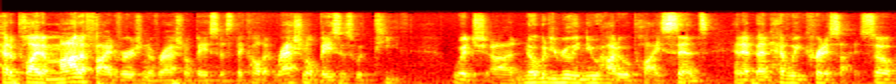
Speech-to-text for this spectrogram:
had applied a modified version of rational basis. They called it rational basis with teeth, which uh, nobody really knew how to apply since and had been heavily criticized. So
